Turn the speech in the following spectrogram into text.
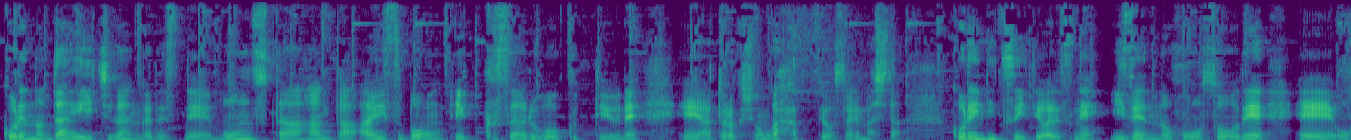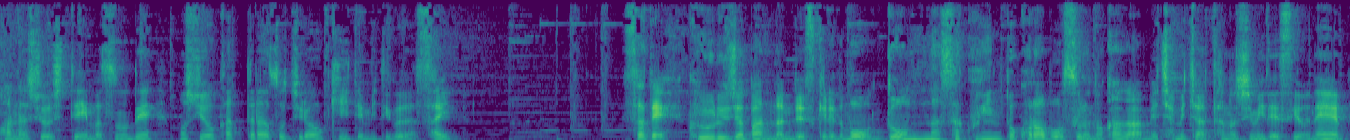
これの第1弾がですねモンスターハンターアイスボーン XR ウォークっていうね、えー、アトラクションが発表されました。これについてはですね以前の放送で、えー、お話をしていますのでもしよかったらそちらを聞いてみてください。さて、クールジャパンなんですけれども、どんな作品とコラボするのかがめちゃめちゃ楽しみですよね。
